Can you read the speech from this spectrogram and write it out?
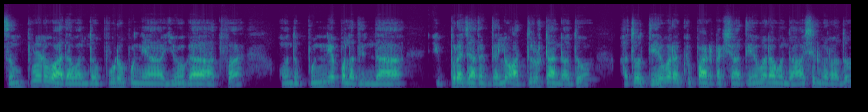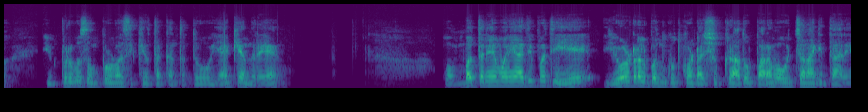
ಸಂಪೂರ್ಣವಾದ ಒಂದು ಪೂರ್ವ ಪುಣ್ಯ ಯೋಗ ಅಥವಾ ಒಂದು ಪುಣ್ಯ ಫಲದಿಂದ ಇಬ್ಬರ ಜಾತಕದಲ್ಲೂ ಅದೃಷ್ಟ ಅನ್ನೋದು, ಅಥವಾ ದೇವರ ಕೃಪಾ ಕಟಾಕ್ಷ, ದೇವರ ಒಂದು ಆಶೀರ್ವಾದ ಅನ್ನೋದು ಇಬ್ಬರಿಗೂ ಸಂಪೂರ್ಣವಾಗಿ ಸಿಕ್ಕಿರ್ತಕ್ಕಂಥದ್ದು. ಯಾಕೆಂದರೆ ಒಂಬತ್ತನೇ ಮನೆ ಅಧಿಪತಿ ಏಳರಲ್ಲಿ ಬಂದು ಕೂತ್ಕೊಂಡ ಶುಕ್ರ ಅದು ಪರಮ ಹುಚ್ಚನಾಗಿದ್ದಾನೆ.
